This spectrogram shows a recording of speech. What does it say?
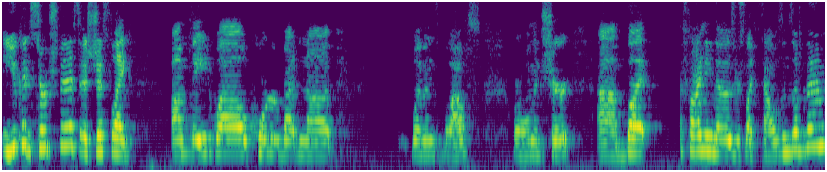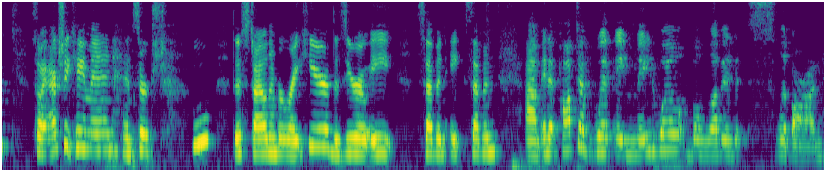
you could search this as just like a Madewell quarter button up women's blouse or woman's shirt. Um, but finding those, there's like thousands of them. So I actually came in and searched whoop, the style number right here, the 08787. Um, and it popped up with a Madewell Beloved slip-on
